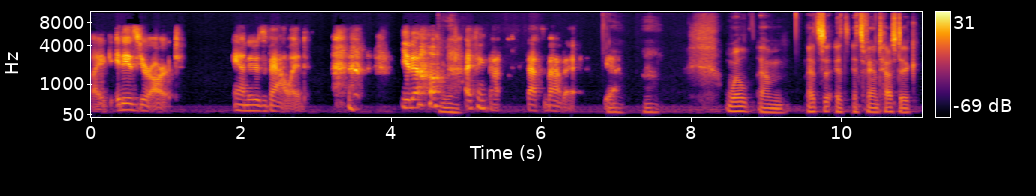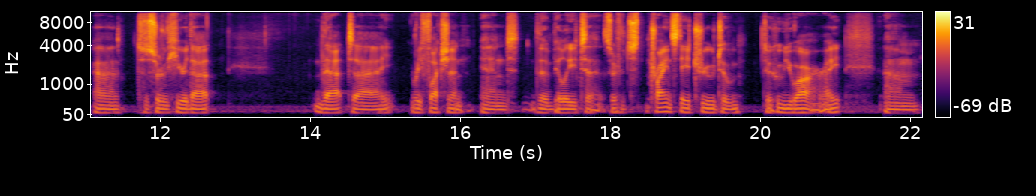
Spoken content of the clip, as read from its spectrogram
like it is your art, and it is valid. you know, yeah. I think that that's about it. Yeah. yeah. Well, um, that's it's it's fantastic uh, to sort of hear that that uh, reflection and the ability to sort of try and stay true to to who you are, right? Um,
